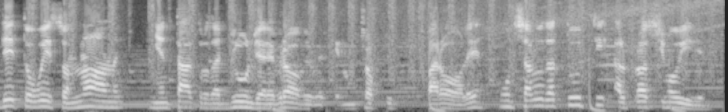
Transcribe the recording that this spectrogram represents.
Detto questo non ho nient'altro da aggiungere proprio perché non ho più parole. Un saluto a tutti al prossimo video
